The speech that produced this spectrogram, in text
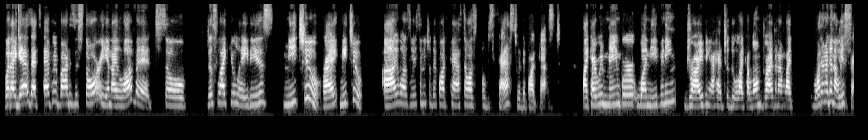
But I guess that's everybody's story, and I love it. So, just like you ladies, me too, right? Me too. I was listening to the podcast, I was obsessed with the podcast. Like, I remember one evening driving, I had to do like a long drive, and I'm like, what am I going to listen?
